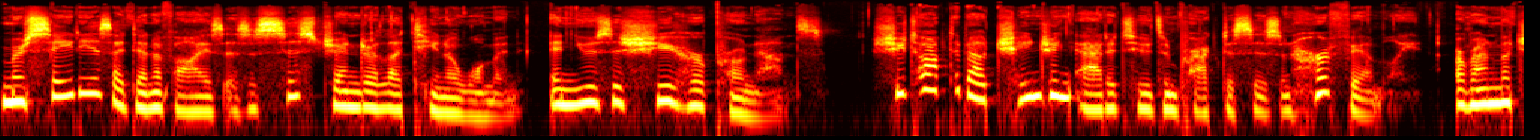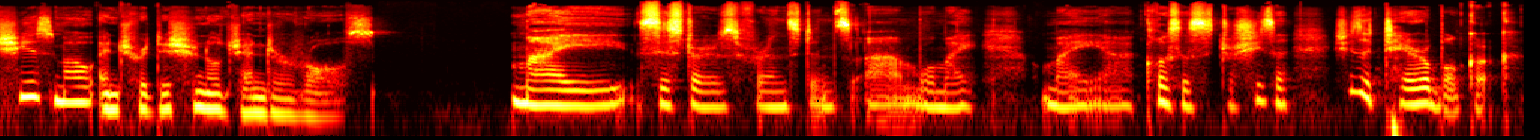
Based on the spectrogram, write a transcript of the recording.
Mercedes identifies as a cisgender Latina woman and uses she her pronouns. She talked about changing attitudes and practices in her family around machismo and traditional gender roles. My sisters, for instance, um, well, my my uh, closest sister, she's a she's a terrible cook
